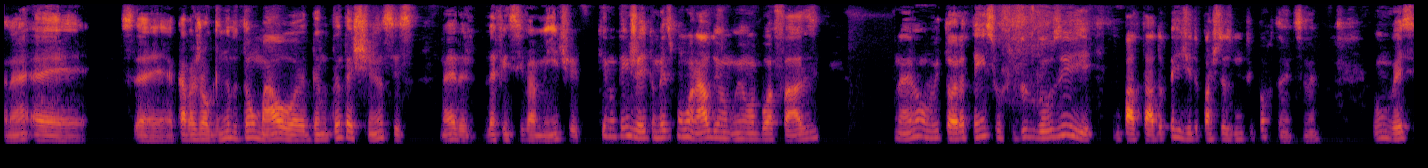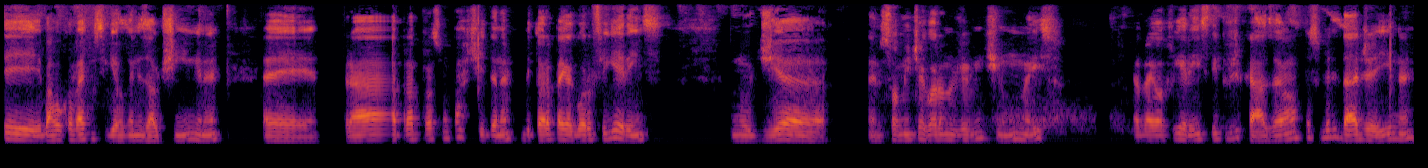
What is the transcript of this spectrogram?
Né? É, é, acaba jogando tão mal, dando tantas chances né, defensivamente, que não tem jeito, mesmo com o Ronaldo em uma boa fase, né, o Vitória tem sofrido os gols e empatado ou perdido partidas muito importantes. Né? Vamos ver se Barroca vai conseguir organizar o time, né? É, para a próxima partida, né? Vitória pega agora o Figueirense no dia. É, somente agora no dia 21, não é isso? Vai pegar o Figueirense dentro de casa. É uma possibilidade aí, né?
